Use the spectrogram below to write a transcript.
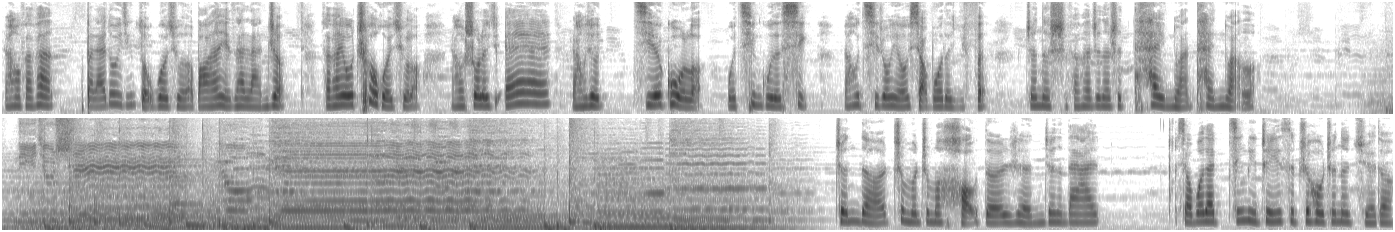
然后凡凡。本来都已经走过去了，保安也在拦着，凡凡又撤回去了，然后说了一句“哎”，然后就接过了我亲姑的信，然后其中也有小波的一份，真的是凡凡真的是太暖太暖了。你就是真的这么这么好的人，真的大家，小波在经历这一次之后，真的觉得。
